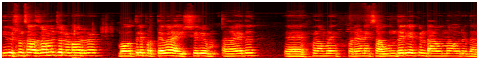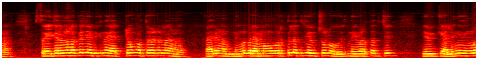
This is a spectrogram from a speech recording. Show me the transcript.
ഈ വിഷ്ണു സഹസ്രനാമം ചൊല്ലണവരുടെ മുഖത്തിൽ പ്രത്യേക ഒരു ഐശ്വര്യം അതായത് നമ്മൾ പറയുകയാണെങ്കിൽ സൗന്ദര്യമൊക്കെ ഉണ്ടാവുന്ന ഒരു ഇതാണ്. സ്ത്രീജനങ്ങളൊക്കെ ജപിക്കുന്ന ഏറ്റവും മൊത്തമായിട്ടുള്ളതാണ് കാര്യമാണ്. നിങ്ങൾ ബ്രഹ്മമുഹൂർത്തത്തിൽ അത് ജപിച്ചോളൂ. ഒരു നെയ്വിളക്ക് കത്തിച്ച് ജപിക്കുക. അല്ലെങ്കിൽ നിങ്ങൾ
